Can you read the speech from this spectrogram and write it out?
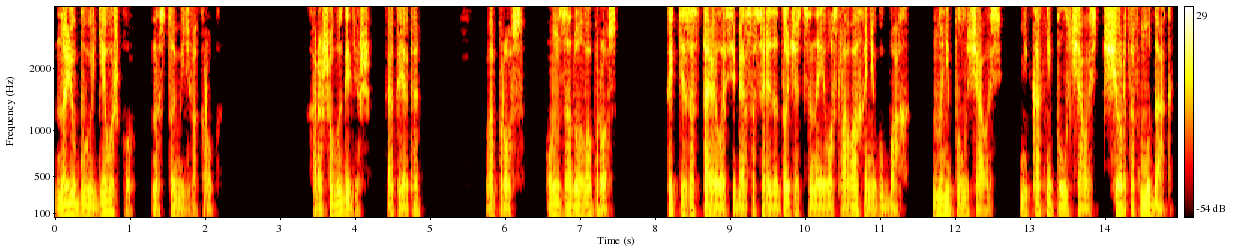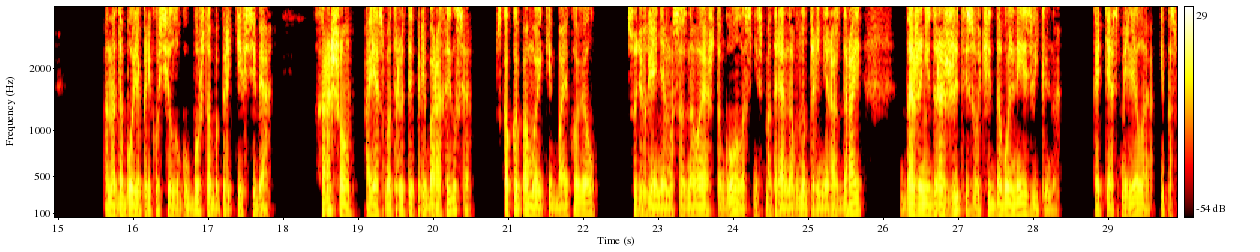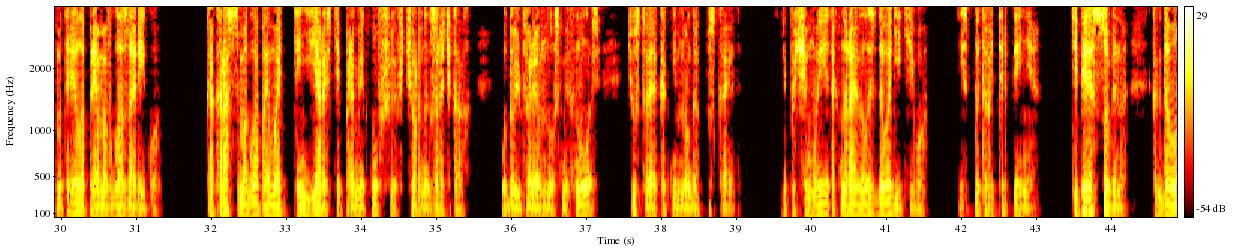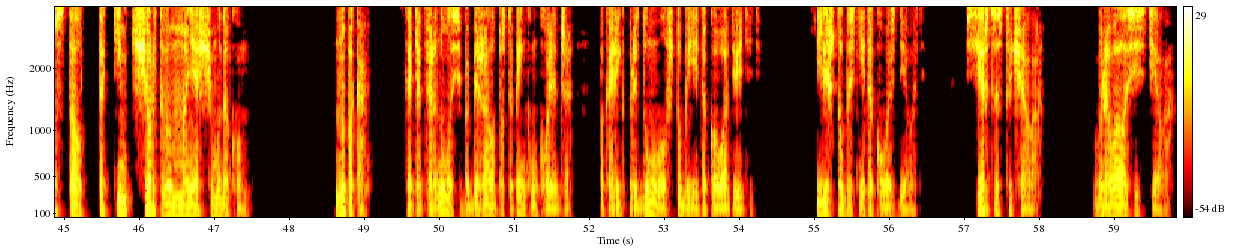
На любую девушку на сто миль вокруг. «Хорошо выглядишь. Как лето?» Вопрос. Он задал вопрос. Кэти заставила себя сосредоточиться на его словах, а не губах. Но не получалось. Никак не получалось. Чертов мудак. Она до боли прикусила губу, чтобы прийти в себя. «Хорошо. А я смотрю, ты прибарахлился? С какой помойки байку вел?» С удивлением осознавая, что голос, несмотря на внутренний раздрай, даже не дрожит и звучит довольно язвительно. Катя осмелела и посмотрела прямо в глаза Рику. Как раз смогла поймать тень ярости, промелькнувшую в черных зрачках. Удовлетворенно усмехнулась, чувствуя, как немного отпускает. И почему ей так нравилось доводить его, испытывать терпение. Теперь особенно, когда он стал таким чертовым манящим мудаком. Ну пока. Катя отвернулась и побежала по ступенькам колледжа, пока Рик придумывал, чтобы ей такого ответить. Или чтобы с ней такого сделать. Сердце стучало. Вырывалось из тела.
